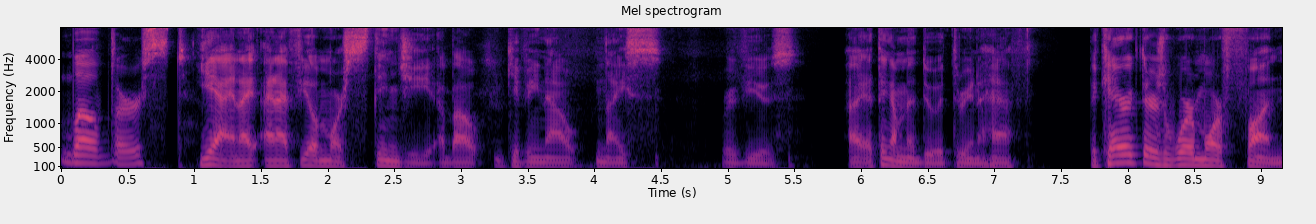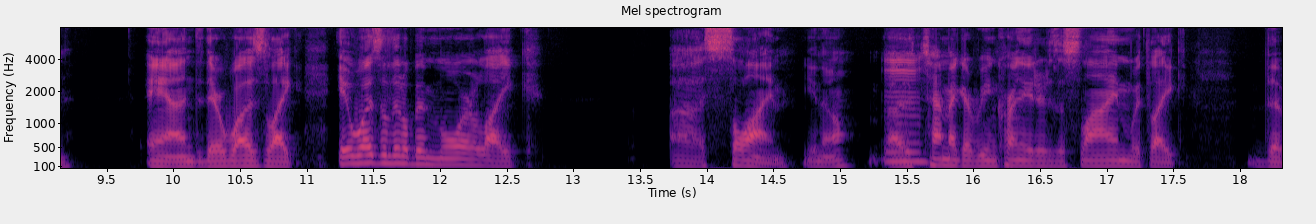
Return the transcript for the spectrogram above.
Well versed. yeah, and I and I feel more stingy about giving out nice reviews. I, I think I'm gonna do it three and a half. The characters were more fun, and there was like it was a little bit more like uh, slime. You know, by the time I got reincarnated as a slime with like the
